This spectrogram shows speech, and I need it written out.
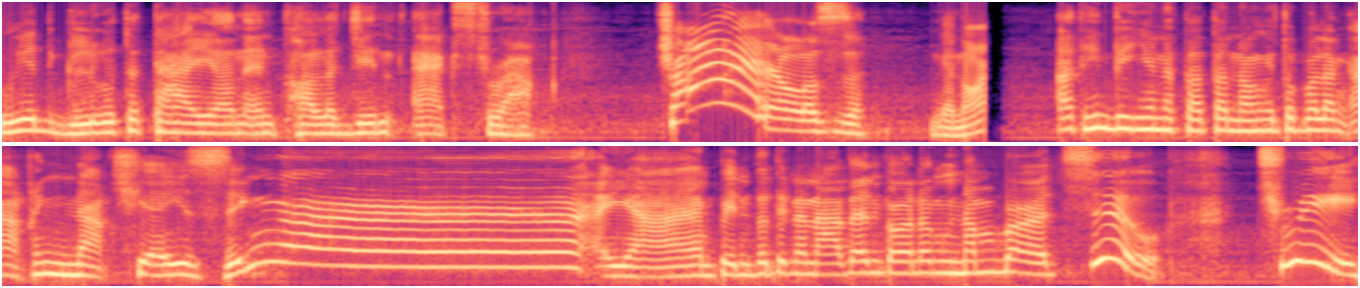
with glutathione and collagen extract. Charles! Ganon. At hindi niya natatanong, ito palang aking nakshi ay singer! Ayan, pindutin na natin kung anong number 2, 3,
